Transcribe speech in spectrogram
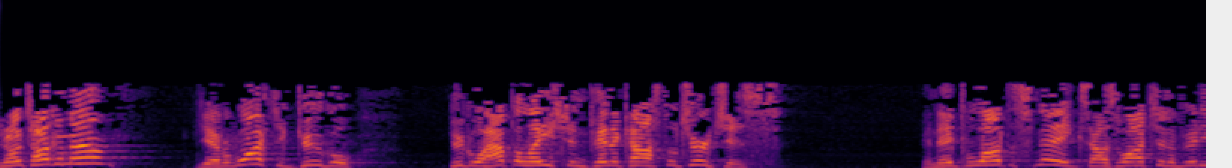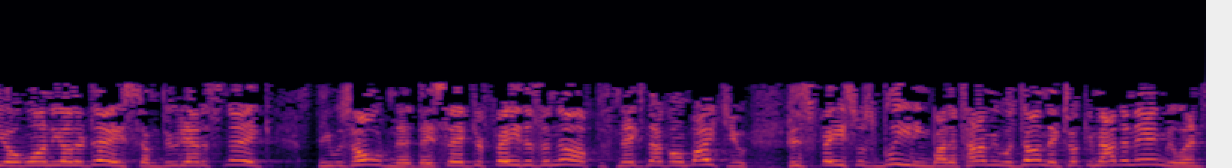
You know what I'm talking about? You ever watch it? Google, Google Appalachian Pentecostal churches. And they pull out the snakes. I was watching a video one the other day. Some dude had a snake. He was holding it. They said, Your faith is enough. The snake's not going to bite you. His face was bleeding. By the time he was done, they took him out in an ambulance.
